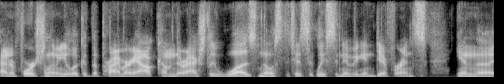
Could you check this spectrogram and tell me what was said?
and unfortunately when you look at the primary outcome, there actually was no statistically significant difference in the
